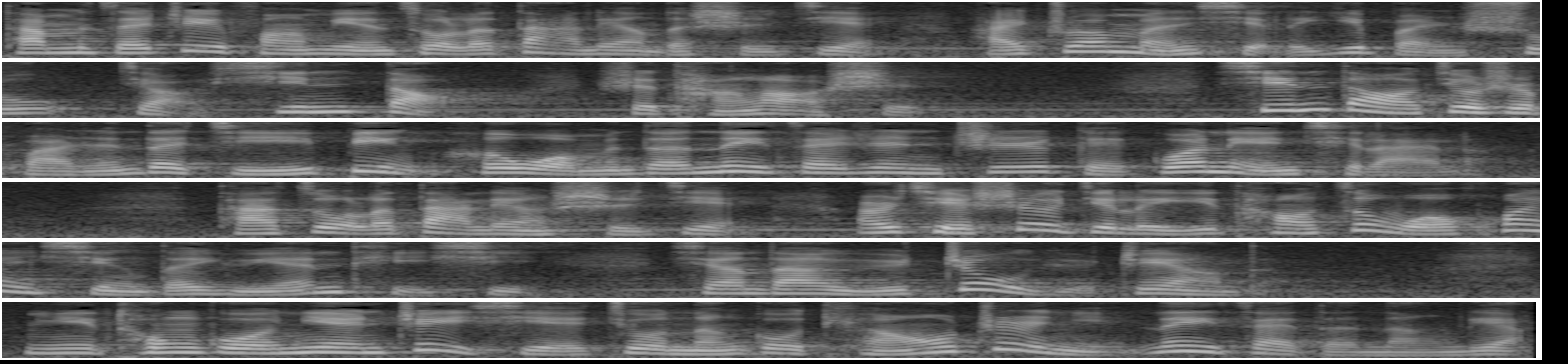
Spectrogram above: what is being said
他们在这方面做了大量的实践，还专门写了一本书，叫《心道》，是唐老师。心道就是把人的疾病和我们的内在认知给关联起来了。他做了大量实践，而且设计了一套自我唤醒的语言体系，相当于咒语这样的。你通过念这些就能够调制你内在的能量。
